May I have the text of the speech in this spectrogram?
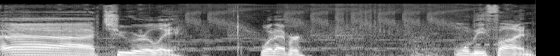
Ah, too early. Whatever. We'll be fine.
